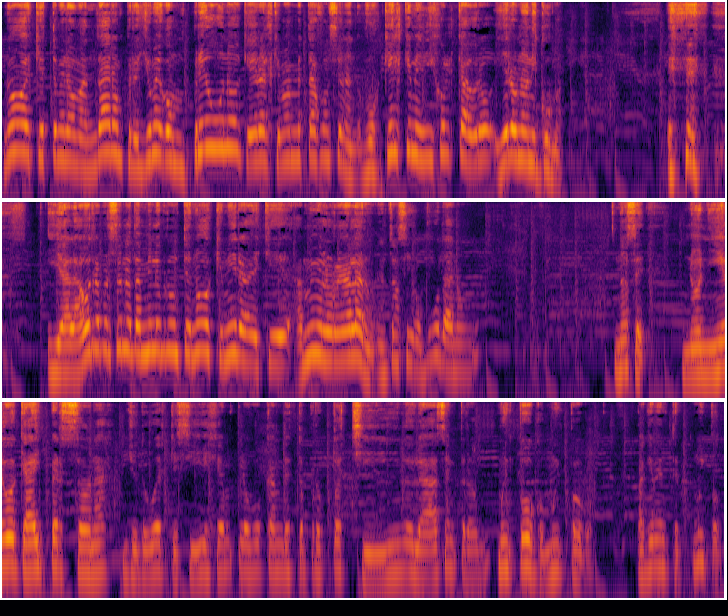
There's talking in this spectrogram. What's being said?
no, es que este me lo mandaron, pero yo me compré uno que era el que más me estaba funcionando. Busqué el que me dijo el cabro y era un Onikuma. y a la otra persona también le pregunté, no, es que mira, es que a mí me lo regalaron. Entonces digo, puta, no. No sé, no niego que hay personas, youtubers, que sí, ejemplo, buscan de estos productos chinos y lo hacen, pero muy poco, muy poco. ¿Para qué mentir? Muy poco.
